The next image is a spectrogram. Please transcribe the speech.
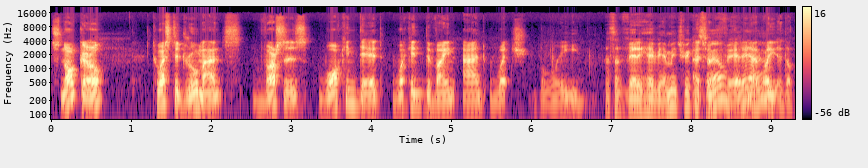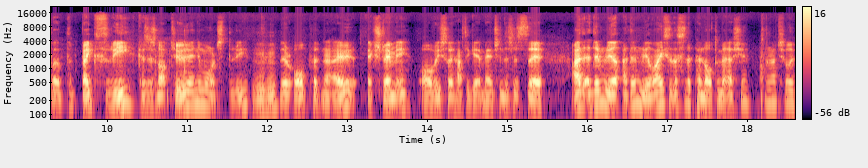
Snot Girl, Twisted Romance versus Walking Dead, Wicked Divine, and Witch Blade. That's a very heavy image week It's as well. a very Yeah. like the, the, the big three because it's not two anymore; it's 3 Mm-hmm. They're all putting it out. Extremity obviously have to get mentioned. This is the I, I didn't real, I didn't realize that this is the penultimate issue. Actually,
